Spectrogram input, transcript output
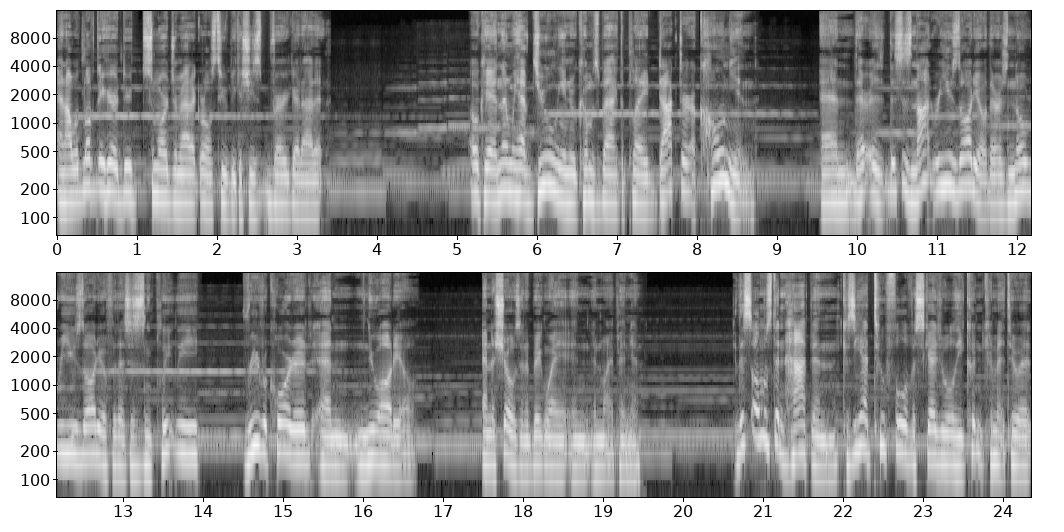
And I would love to hear her do some more dramatic roles too because she's very good at it. Okay, and then we have Julian who comes back to play Dr. Aconian. And there is this is not reused audio. There is no reused audio for this. This is completely re-recorded and new audio. And it shows in a big way in, in my opinion this almost didn't happen because he had too full of a schedule. He couldn't commit to it.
